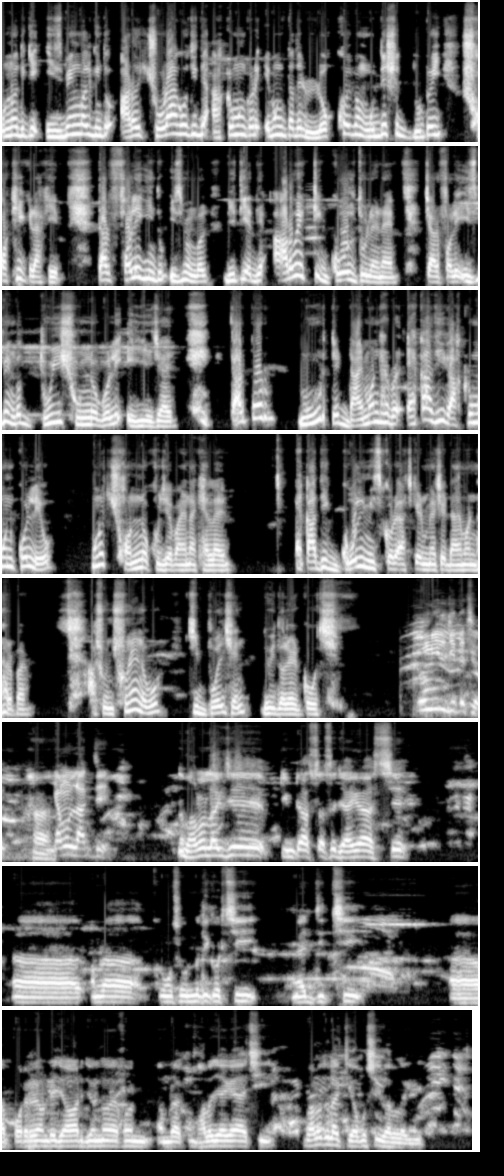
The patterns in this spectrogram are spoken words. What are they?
অন্যদিকে ইস্টবেঙ্গল কিন্তু আরও চোরা গতিতে আক্রমণ করে এবং তাদের লক্ষ্য এবং উদ্দেশ্য দুটোই সঠিক রাখে। তার ফলে কিন্তু ইস্টবেঙ্গল দ্বিতীয়ার্ধে আরও একটি গোল তুলে নেয় যার ফলে ইস্টবেঙ্গল দুই শূন্য গোলে এগিয়ে যায়। তারপর মুহূর্তে ডায়মন্ড হারবার একাধিক আক্রমণ করলেও কোনো ছন্ন খুঁজে পায় না খেলায়। একাধিক গোল মিস করে আজকের ম্যাচে ডায়মন্ড হারবার আসুন শুনে নেব কি বলছেন দুই দলের কোচ টু জিতেছো। হ্যাঁ। কেমন লাগছে? ভালো লাগছে টিমটা আস্তে আস্তে জায়গায় আসছে। আমরা ক্রমশ উন্নতি করছি ম্যাচ জিতছি। পরের রাউন্ডে যাওয়ার জন্য এখন আমরা খুব ভালো জায়গায় আছি। ভালো তো লাগছে অবশ্যই ভালো লাগছে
